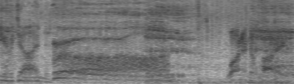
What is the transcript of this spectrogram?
You've done. Wanted to party?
